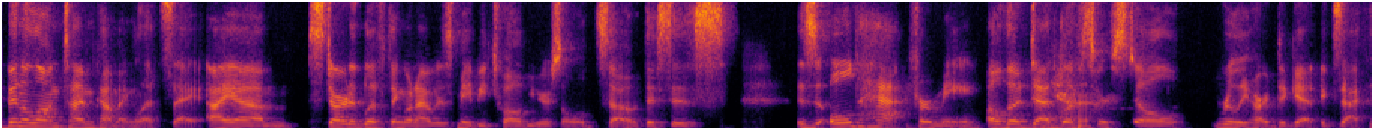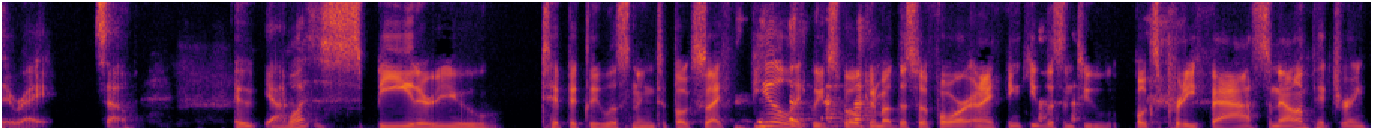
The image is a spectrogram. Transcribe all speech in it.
been a long time coming, let's say. I um started lifting when I was maybe 12 years old. So this is this is old hat for me. Although deadlifts are still really hard to get exactly right. So, Yeah. What speed are you typically listening to books. So I feel like we've spoken about this before, and I think you listen to books pretty fast. So now I'm picturing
